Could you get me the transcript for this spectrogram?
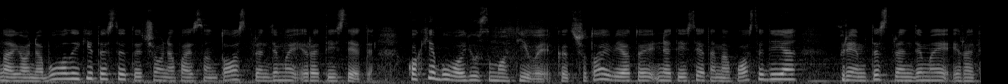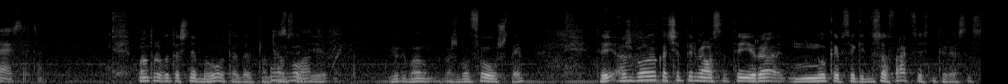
na, jo nebuvo laikytasi, tačiau nepaisant to, sprendimai yra teisėti. Kokie buvo jūsų motyvai, kad šitoje vietoje neteisėtame posėdėje priimti sprendimai yra teisėti? Man atrodo, kad aš nebuvau tada tam posėdėje. Ir man, aš balsavau už tai. Tai aš galvoju, kad čia pirmiausia tai yra, nu, kaip sakyti, visos frakcijos interesas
